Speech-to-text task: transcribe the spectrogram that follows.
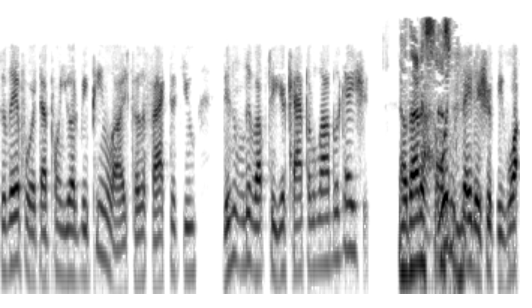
So therefore, at that point, you ought to be penalized for the fact that you didn't live up to your capital obligation. Now that is. I wouldn't say there should be what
